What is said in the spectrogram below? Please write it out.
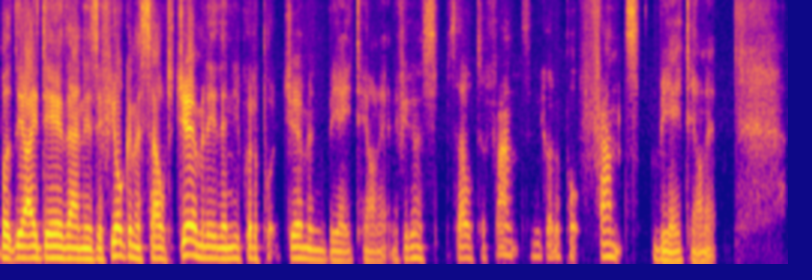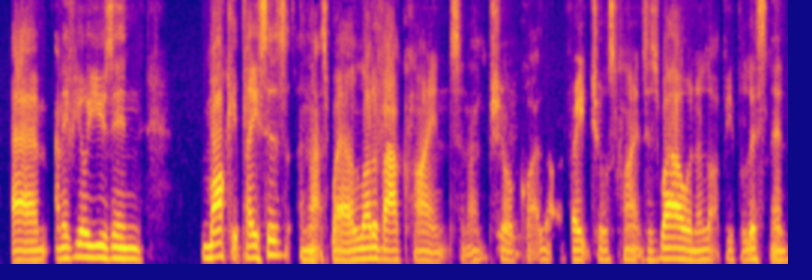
but the idea then is if you're going to sell to Germany, then you've got to put German VAT on it. And if you're going to sell to France, then you've got to put France VAT on it. Um, and if you're using marketplaces, and that's where a lot of our clients, and I'm sure mm-hmm. quite a lot of Rachel's clients as well, and a lot of people listening,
